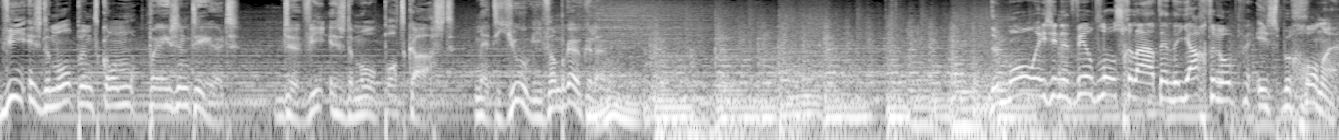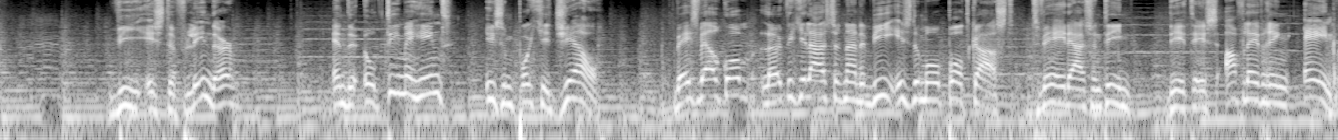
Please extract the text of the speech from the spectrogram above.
Wieisdemol.com presenteert de Wie is de Mol podcast met Juri van Breukelen. De mol is in het wild losgelaten en de jacht erop is begonnen. Wie is de vlinder? En de ultieme hint is een potje gel. Wees welkom, leuk dat je luistert naar de Wie is de Mol podcast 2010. Dit is aflevering 1.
